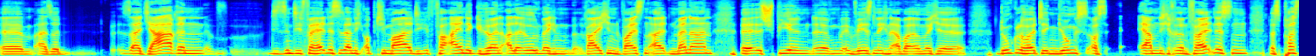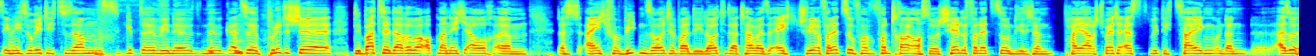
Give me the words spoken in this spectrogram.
ähm, also seit Jahren die sind die Verhältnisse da nicht optimal. Die Vereine gehören alle irgendwelchen reichen, weißen, alten Männern. Äh, es spielen ähm, im Wesentlichen aber irgendwelche dunkelhäutigen Jungs aus ärmlicheren Verhältnissen. Das passt eben nicht so richtig zusammen. Es gibt irgendwie eine, eine ganze politische Debatte darüber, ob man nicht auch ähm, das eigentlich verbieten sollte, weil die Leute da teilweise echt schwere Verletzungen von, von tragen, auch so Schädelverletzungen, die sich dann ein paar Jahre später erst wirklich zeigen. Und dann, äh, also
